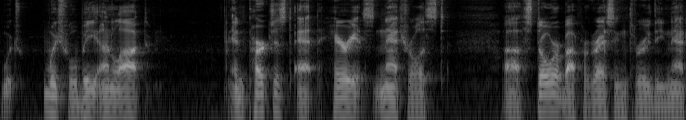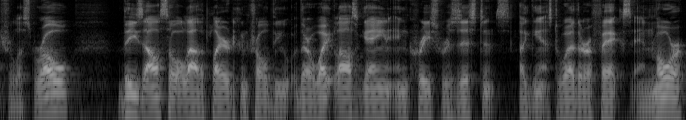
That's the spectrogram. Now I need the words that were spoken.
which which will be unlocked and purchased at Harriet's Naturalist uh, store by progressing through the Naturalist role. These also allow the player to control the, their weight loss gain, increase resistance against weather effects, and more.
